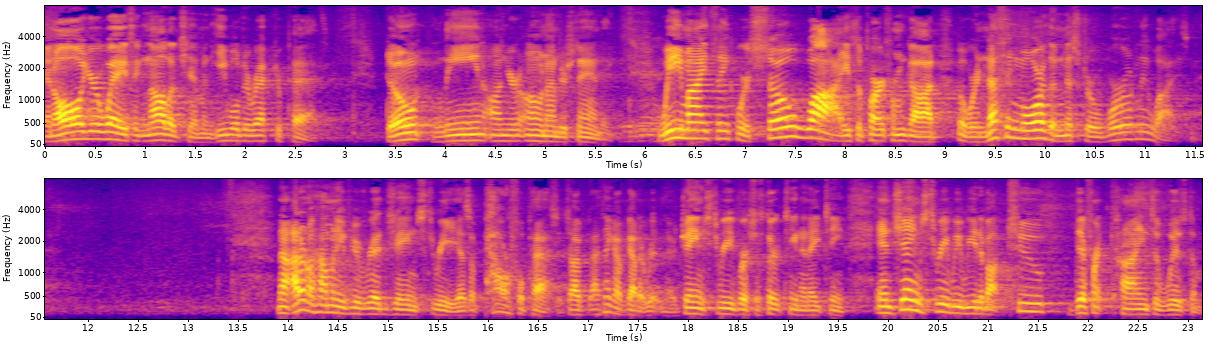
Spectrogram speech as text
In all your ways, acknowledge him, and he will direct your paths. Don't lean on your own understanding. We might think we're so wise apart from God, but we're nothing more than Mr. Worldly Wise Man. Now, I don't know how many of you have read James 3 as a powerful passage. I've, i think I've got it written there. James 3, verses 13 and 18. In James 3, we read about two different kinds of wisdom.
